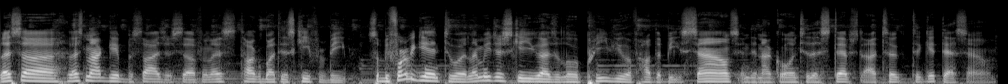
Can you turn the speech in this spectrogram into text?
let's uh let's not get besides yourself and let's talk about this Kiefer beat. So before we get into it, let me just give you guys a little preview of how the beat sounds and then I'll go into the steps that I took to get that sound.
